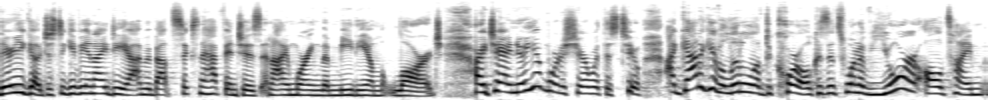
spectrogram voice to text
there you go. Just to give you an idea, I'm about six and a half inches and I'm wearing the medium large. All right, Jay, I know you have more to share with us too. I gotta give a little love to coral because it's one of your all-time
